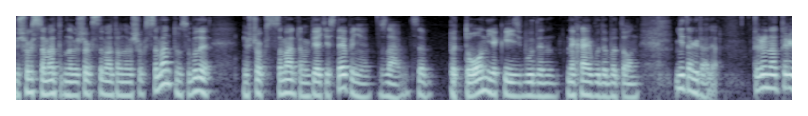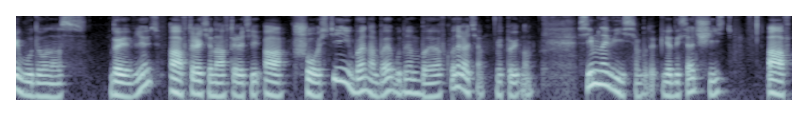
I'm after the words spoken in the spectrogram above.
мішок з цементом на мішок з цементом на мішок з цементом, це буде мішок з цементом у п'ятій степені, не знаю, це бетон якийсь буде, нехай буде бетон. І так далі. 3 на 3 буде у нас 9, а в третій на в третій А в шостій, і Б на Б буде Б в квадраті, відповідно. 7 на 8 буде 56. А в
